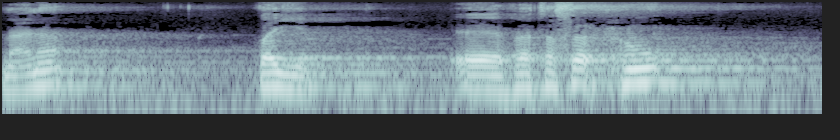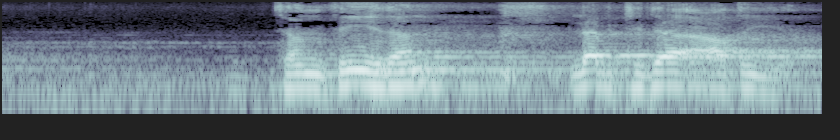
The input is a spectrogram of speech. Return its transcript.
معنى؟ طيب آه، فتصح تنفيذا لا ابتداء عطية.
